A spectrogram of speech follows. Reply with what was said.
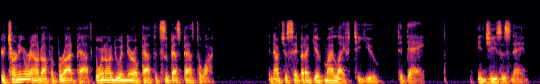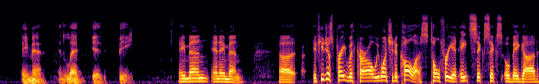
you're turning around off a broad path, going onto a narrow path that's the best path to walk. And now just say, But I give my life to you today. In Jesus' name, amen. And let it be. Amen and amen. Uh, if you just prayed with Karl, we want you to call us toll free at 866 Obey God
